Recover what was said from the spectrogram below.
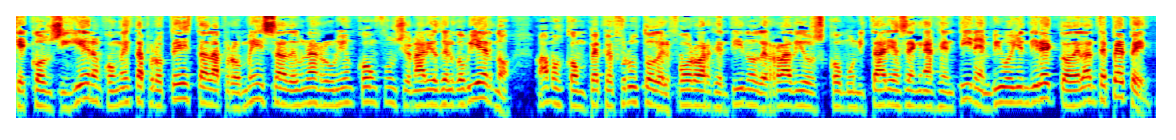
que consiguieron con esta protesta la promesa de una reunión con funcionarios del gobierno. Vamos con Pepe Fruto del Foro Argentino de Radios Comunitarias en Argentina, en vivo y en directo. Adelante, Pepe.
